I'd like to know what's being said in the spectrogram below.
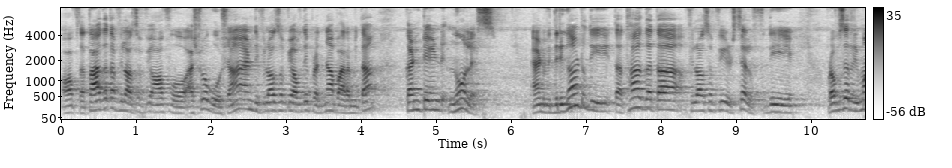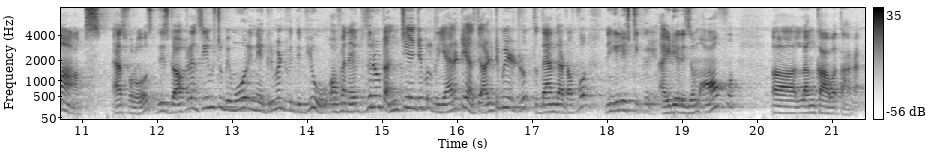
of Tathagata philosophy of uh, Ashvaghosha and the philosophy of the Prajna Paramita contained no less. And with regard to the Tathagata philosophy itself, the professor remarks as follows This doctrine seems to be more in agreement with the view of an absolute unchangeable reality as the ultimate truth than that of nihilistic idealism of uh, Lankavatara.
